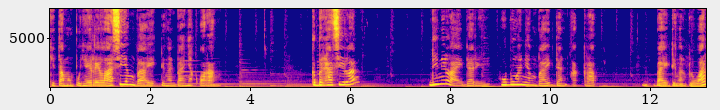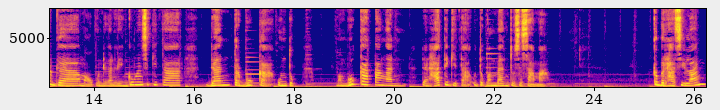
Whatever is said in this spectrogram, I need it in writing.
kita mempunyai relasi yang baik dengan banyak orang. Keberhasilan dinilai dari hubungan yang baik dan akrab, baik dengan keluarga maupun dengan lingkungan sekitar, dan terbuka untuk membuka tangan dan hati kita untuk membantu sesama. Keberhasilan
